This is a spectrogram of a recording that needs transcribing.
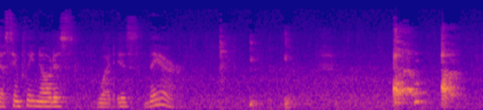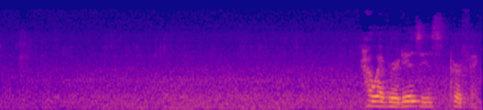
Just simply notice what is there. However, it is, is perfect.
